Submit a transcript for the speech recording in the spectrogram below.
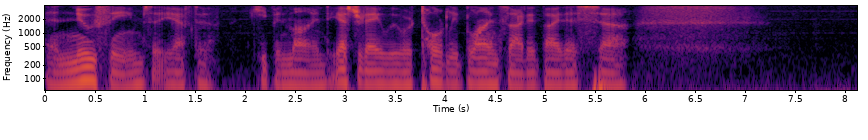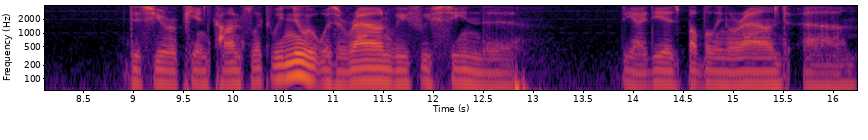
and new themes that you have to keep in mind. Yesterday we were totally blindsided by this uh, this European conflict. We knew it was around. We've we've seen the the ideas bubbling around. Um,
